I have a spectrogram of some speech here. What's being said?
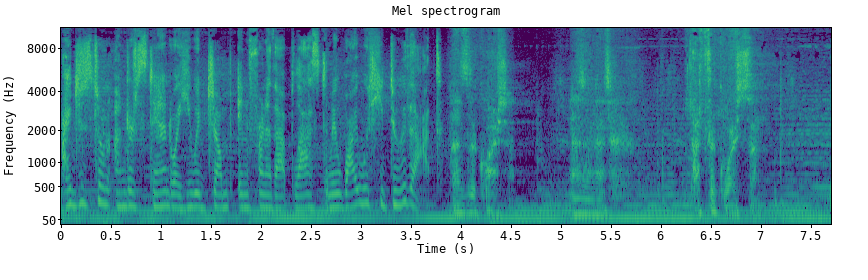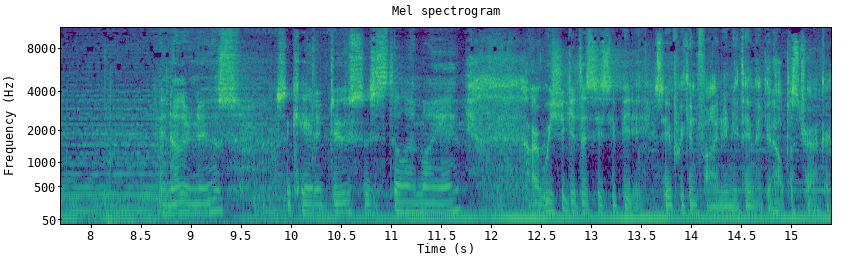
I just don't understand why he would jump in front of that blast. I mean, why would he do that? That's the question, isn't it? That's the question. In other news, Cicada Deuce is still MIA. All right, we should get to CCPD, see if we can find anything that could help us track her.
